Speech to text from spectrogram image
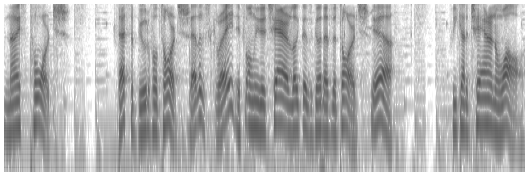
Nice torch. That's a beautiful torch. That looks great. If only the chair looked as good as the torch. yeah. We got a chair and a wall.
